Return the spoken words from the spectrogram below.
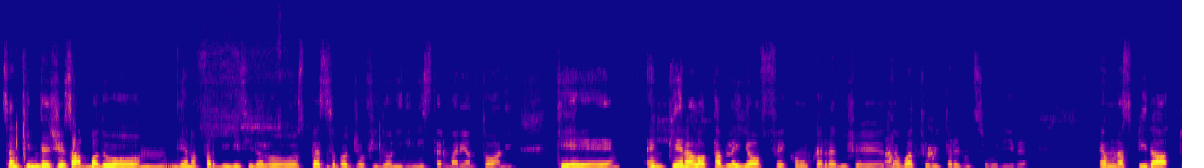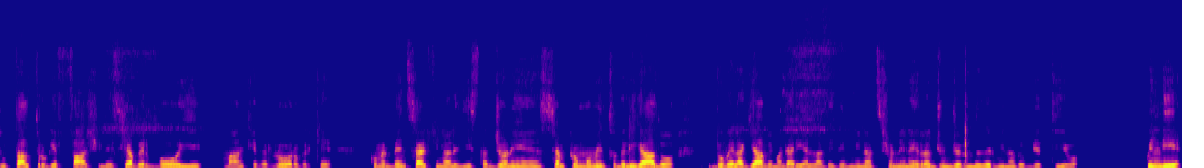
Senti, invece sabato mh, viene a farvi visita lo Spezia Poggio Fidoni di mister Mariantoni, che è in piena lotta playoff e comunque è reduce da quattro vittorie consecutive. È una sfida tutt'altro che facile, sia per voi, ma anche per loro, perché come ben sai il finale di stagione è sempre un momento delicato dove la chiave magari è la determinazione nel raggiungere un determinato obiettivo. Quindi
